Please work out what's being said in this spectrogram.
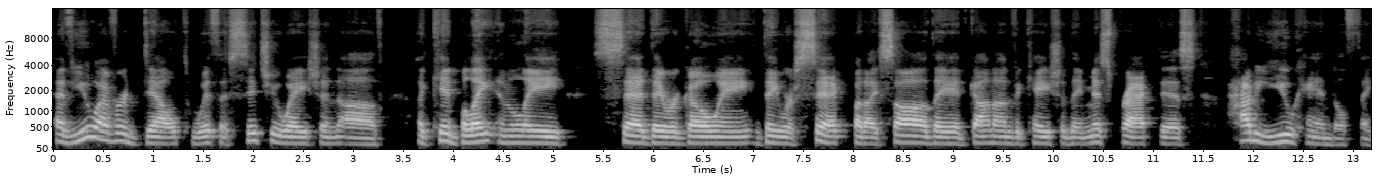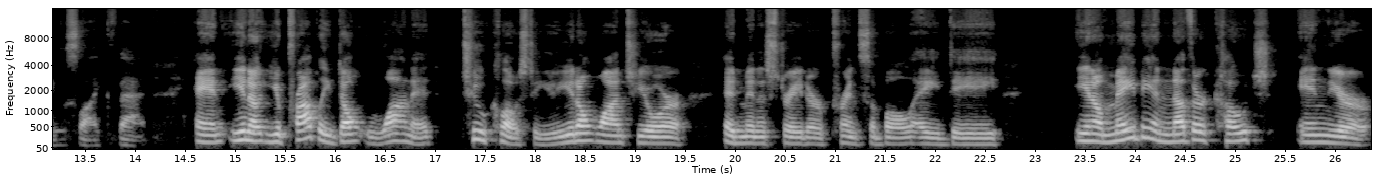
have you ever dealt with a situation of a kid blatantly said they were going, they were sick, but I saw they had gone on vacation, they missed practice. How do you handle things like that? And, you know, you probably don't want it too close to you. You don't want your administrator, principal, AD, you know, maybe another coach in your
